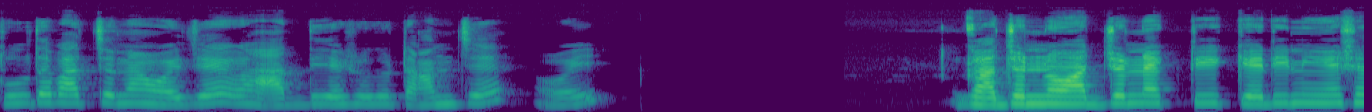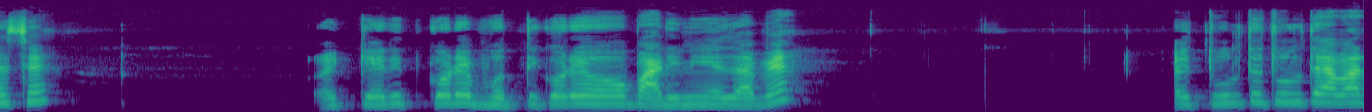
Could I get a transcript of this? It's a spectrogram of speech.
তুলতে পারছে না ওই যে হাত দিয়ে শুধু টানছে ওই। গাজর নেওয়ার জন্য একটি কেরি নিয়ে এসেছে। ওই ক্যারিত করে ভর্তি করে ও বাড়ি নিয়ে যাবে। ওই তুলতে তুলতে আবার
